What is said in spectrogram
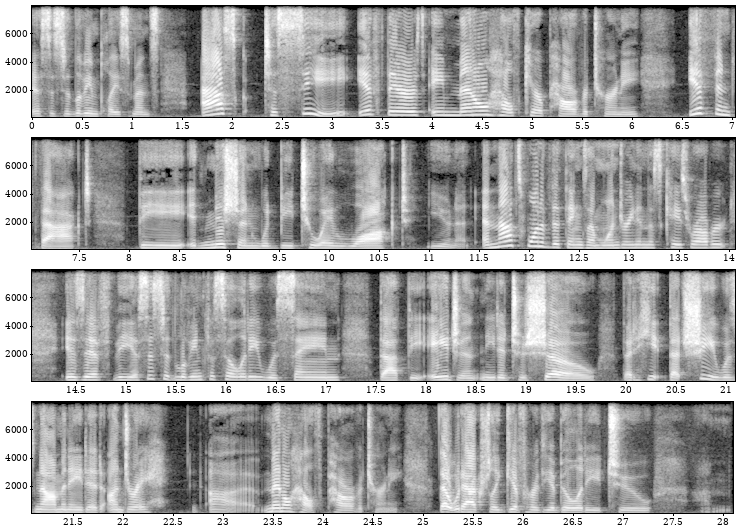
assisted living placements ask to see if there's a mental health care power of attorney if in fact the admission would be to a locked unit. And that's one of the things I'm wondering in this case, Robert, is if the assisted living facility was saying that the agent needed to show that he that she was nominated under a uh, mental health power of attorney that would actually give her the ability to um,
